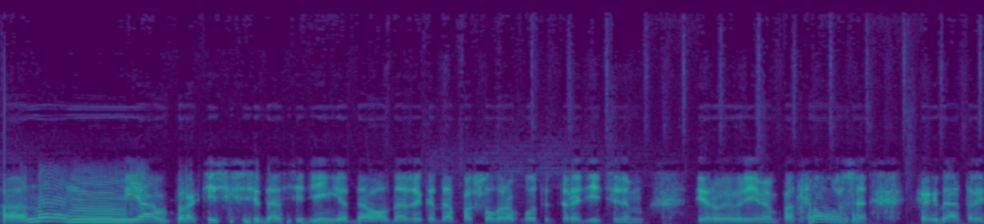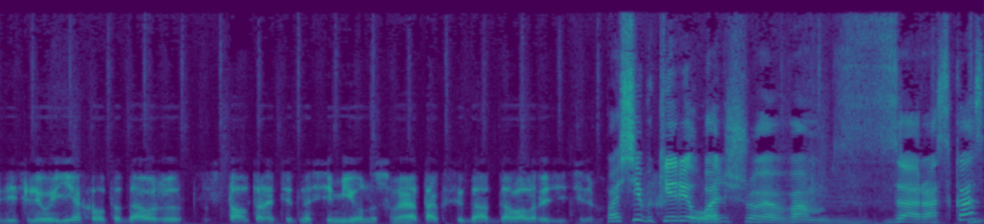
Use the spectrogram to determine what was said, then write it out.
А, ну, я практически всегда все деньги отдавал, даже когда пошел работать родителям первое время. Потом уже, когда от родителей уехал, тогда уже стал тратить на семью, на свою. А так всегда отдавал родителям. Спасибо, Кирилл, Вот. большое вам за рассказ.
